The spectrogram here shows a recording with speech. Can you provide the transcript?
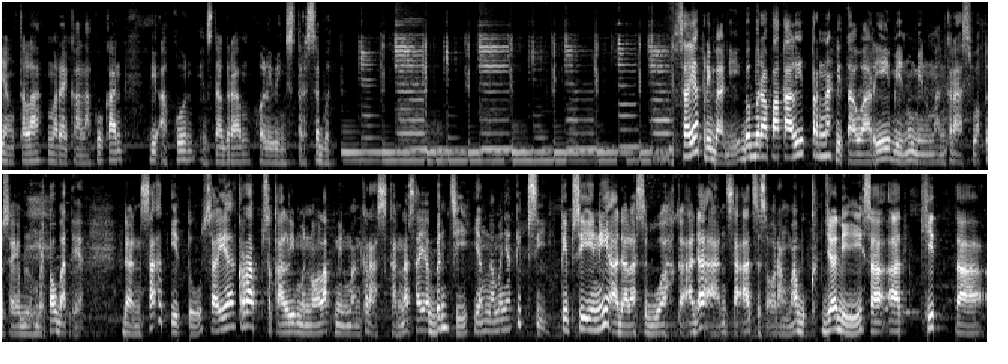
yang telah mereka lakukan di akun Instagram Holy Wings tersebut. Saya pribadi beberapa kali pernah ditawari minum minuman keras waktu saya belum bertobat ya. Dan saat itu saya kerap sekali menolak minuman keras karena saya benci yang namanya tipsi. Tipsi ini adalah sebuah keadaan saat seseorang mabuk. Jadi saat kita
